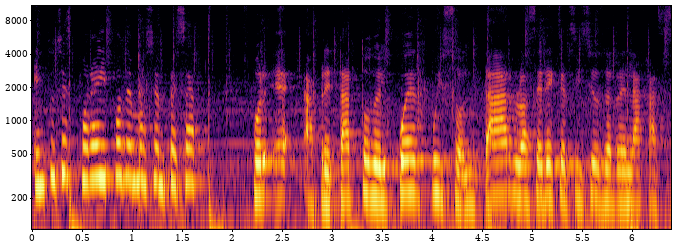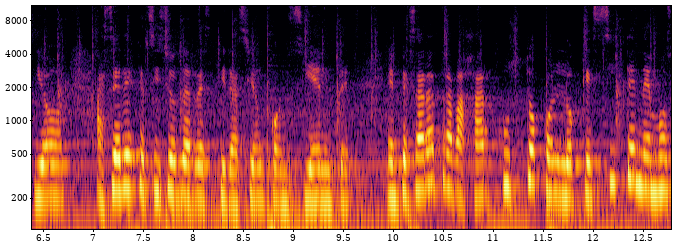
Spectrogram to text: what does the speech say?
Entonces por ahí podemos empezar por eh, apretar todo el cuerpo y soltarlo, hacer ejercicios de relajación, hacer ejercicios de respiración consciente, empezar a trabajar justo con lo que sí tenemos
